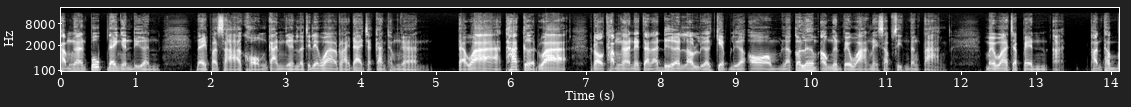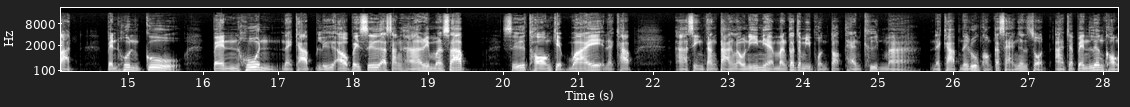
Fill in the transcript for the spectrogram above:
ทำงานปุ๊บได้เงินเดือน ในภาษาของการเงินเราจะเรียกว่ารายได้จากการทำงาน แต่ว่าถ้าเกิดว่าเราทำงานในแต่ละเดือนเราเหลือเก็บเหลือออม แล้วก็เริ่มเอาเงินไปวางในทรัพย์สินต่างๆ ไม่ว่าจะเป็นอาจพันธบัตรเป็นหุ้นกู้ เป็นหุ้นนะครับหรือเอาไปซื้ออสังหาริมทรัพย์ ซื้อทองเก็บไว้นะครับสิ่งต่างๆ เหล่านี้เนี่ยมันก็จะมีผลตอบแทนคืนมา นะครับในรูปของกระแสเงินสด อาจจะเป็นเรื่องของ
